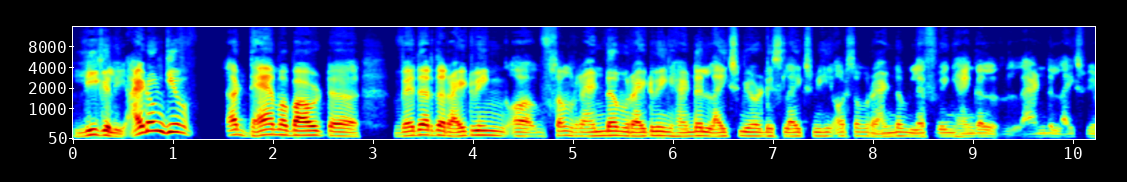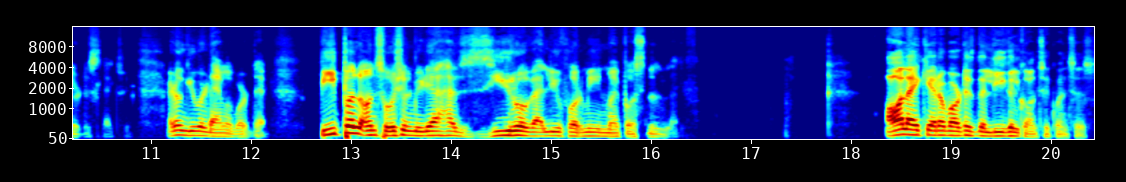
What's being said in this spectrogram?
Legally. I don't give a damn about uh, whether the right wing or uh, some random right wing handle likes me or dislikes me or some random left wing handle handle likes me or dislikes me. I don't give a damn about that. People on social media have zero value for me in my personal life all i care about is the legal consequences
